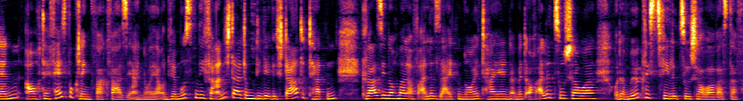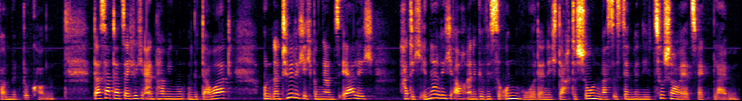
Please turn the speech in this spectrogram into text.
denn auch der Facebook-Link war quasi ein neuer und wir mussten die Veranstaltung, die wir gestartet hatten, quasi nochmal auf alle Seiten neu teilen, damit auch alle Zuschauer oder möglichst viele Zuschauer was davon mitbekommen. Das hat tatsächlich ein paar Minuten gedauert und natürlich, ich bin ganz ehrlich, hatte ich innerlich auch eine gewisse Unruhe, denn ich dachte schon, was ist denn, wenn die Zuschauer jetzt wegbleiben?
